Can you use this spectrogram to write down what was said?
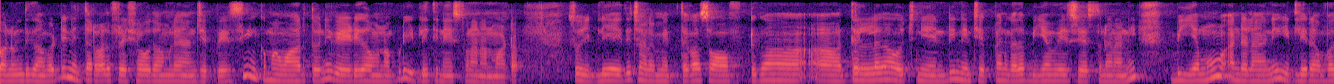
పని ఉంది కాబట్టి నేను తర్వాత ఫ్రెష్ అవుదాంలే అని చెప్పేసి ఇంకా మా వారితోనే వేడిగా ఉన్నప్పుడు ఇడ్లీ తినేస్తున్నాను అనమాట సో ఇడ్లీ అయితే చాలా మెత్తగా సాఫ్ట్గా తెల్లగా వచ్చినాయండి. నేను చెప్పాను కదా బియ్యం వేసి చేస్తున్నానని. బియ్యము అండ్ అలానే ఇడ్లీ రవ్వ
